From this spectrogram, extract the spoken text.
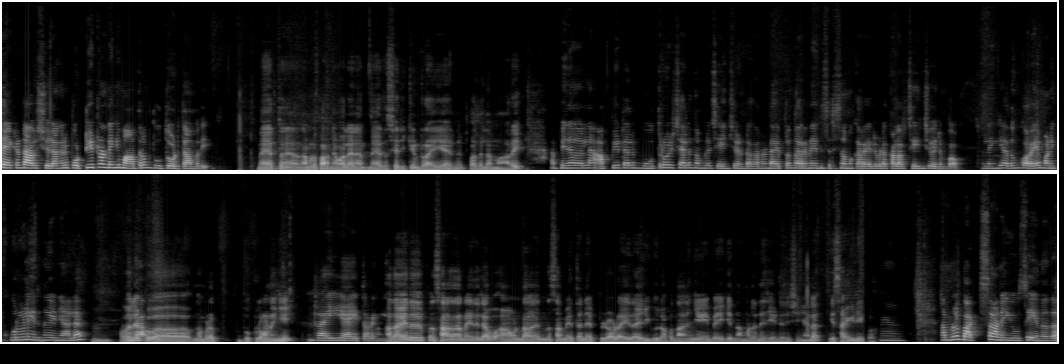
തേക്കേണ്ട ആവശ്യമില്ല. അങ്ങനെ പൊട്ടിയിട്ടുണ്ടെങ്കിൽ മാത്രം തൂത്ത് കൊടുത്താൽ മതി. നേരത്തെ നമ്മൾ പറഞ്ഞ പോലെ തന്നെ നേരത്തെ ശരിക്കും ഡ്രൈ ആയിരുന്നു ഇപ്പം അതെല്ലാം മാറി. പിന്നെ അതുപോലെ അപ്പിയിട്ടാലും മൂത്രം ഒഴിച്ചാലും നമ്മൾ ചേഞ്ച് ചെയ്യുന്നുണ്ടോ കാരണം ഡയപ്പർ നിറയുന്നതനുസരിച്ച് നമുക്കറിയാലോ ഇവിടെ കളർ ചേഞ്ച് വരുമ്പോൾ അല്ലെങ്കിൽ അതും കുറേ മണിക്കൂറുകൾ ഇരുന്ന് കഴിഞ്ഞാൽ അതുപോലെ ഇപ്പോൾ നമ്മുടെ ബുക്കിലുണങ്ങി ഡ്രൈ ആയി തുടങ്ങി. അതായത് ഇപ്പം സാധാരണ ഇതിൽ ഉണ്ടാകുന്ന സമയത്ത് തന്നെ എപ്പോഴും അവിടെ ഇതായിരിക്കുമല്ലോ. അപ്പം നനഞ്ഞ് കഴിയുമ്പോഴേക്കും നമ്മൾ എന്നാ ചെയ്യേണ്ടതെന്ന് വെച്ച് കഴിഞ്ഞാൽ ഈ സൈഡിൽ നമ്മൾ ബഡ്സ് ആണ് യൂസ് ചെയ്യുന്നത്.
